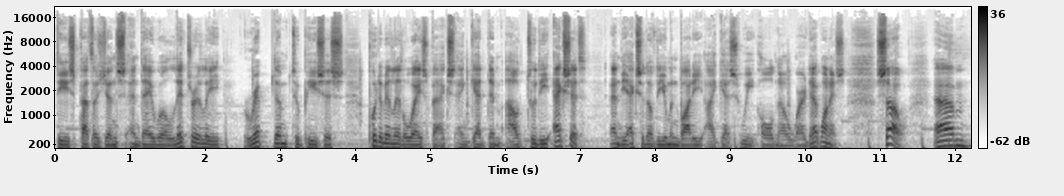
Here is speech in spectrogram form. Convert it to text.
these pathogens, and they will literally rip them to pieces, put them in little waste bags, and get them out to the exit. And the exit of the human body, I guess we all know where that one is. So, um,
